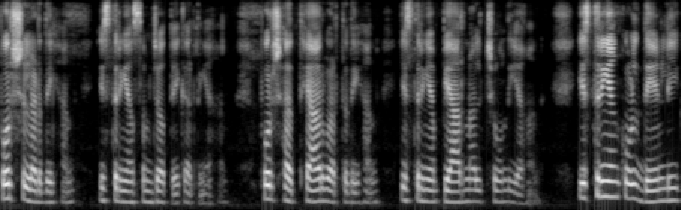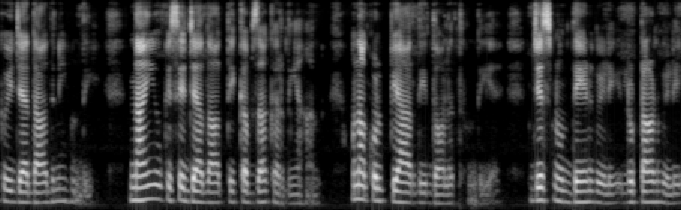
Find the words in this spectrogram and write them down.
ਪੁਰਸ਼ ਲੜਦੇ ਹਨ, ਇਸਤਰੀਆਂ ਸਮਝੌਤੇ ਕਰਦੀਆਂ ਹਨ। ਪੁਰਸ਼ ਹਥਿਆਰ ਵਰਤਦੇ ਹਨ, ਇਸਤਰੀਆਂ ਪਿਆਰ ਨਾਲ ਚਾਹੁੰਦੀਆਂ ਹਨ। ਇਸਤਰੀਆਂ ਕੋਲ ਦੇਣ ਲਈ ਕੋਈ ਜਾਇਦਾਦ ਨਹੀਂ ਹੁੰਦੀ, ਨਾ ਹੀ ਉਹ ਕਿਸੇ ਜਾਇਦਾਦ ਤੇ ਕਬਜ਼ਾ ਕਰਦੀਆਂ ਹਨ। ਉਹਨਾਂ ਕੋਲ ਪਿਆਰ ਦੀ ਦੌਲਤ ਹੁੰਦੀ ਹੈ, ਜਿਸ ਨੂੰ ਦੇਣ ਵੇਲੇ, ਲੁਟਾਉਣ ਵੇਲੇ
